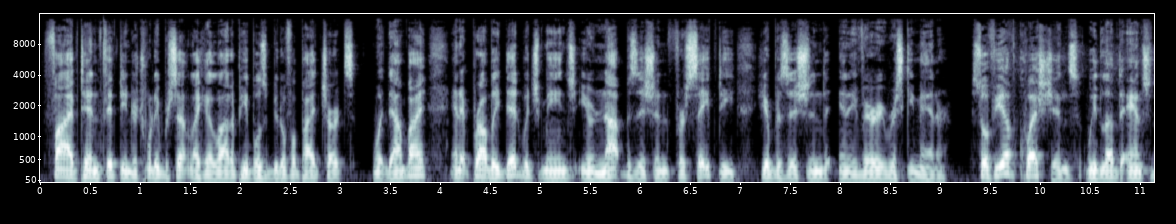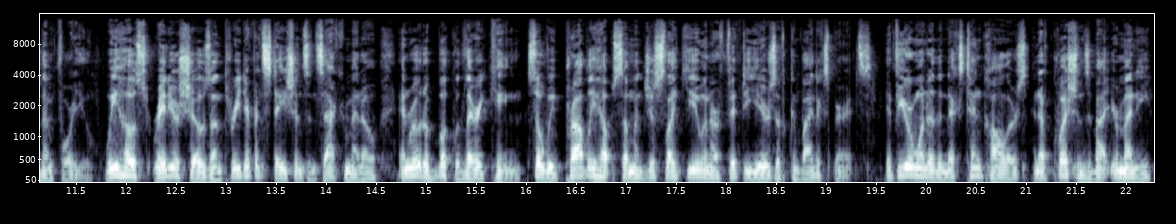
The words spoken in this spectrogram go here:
5, 10, 15, or 20% like a lot of people's beautiful pie charts went down by? And it probably did, which means you're not positioned for safety. You're positioned in a very risky manner. So if you have questions, we'd love to answer them for you. We host radio shows on three different stations in Sacramento and wrote a book with Larry King, so we probably help someone just like you in our 50 years of combined experience. If you are one of the next 10 callers and have questions about your money,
